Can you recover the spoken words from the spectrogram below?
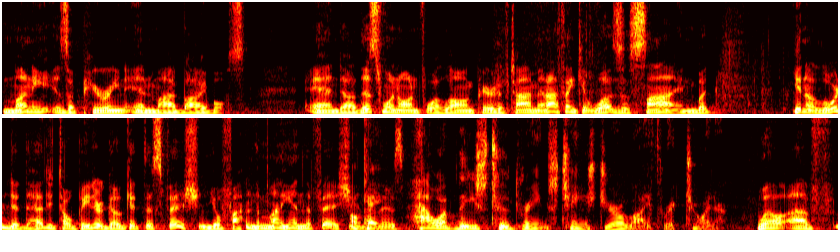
Money is appearing in my Bibles." And uh, this went on for a long period of time, and I think it was a sign, but you know, Lord did that. He told Peter, "Go get this fish, and you'll find the money in the fish." You okay. Know, How have these two dreams changed your life, Rick Joyner? Well, I've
